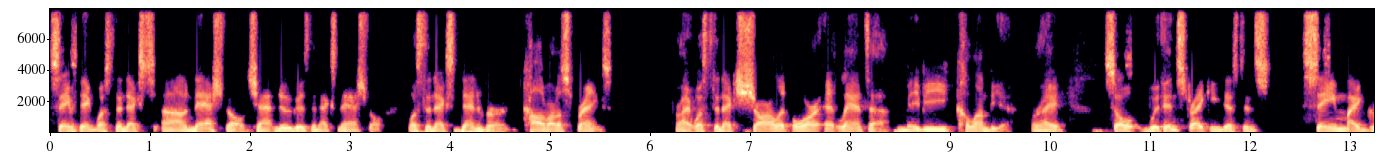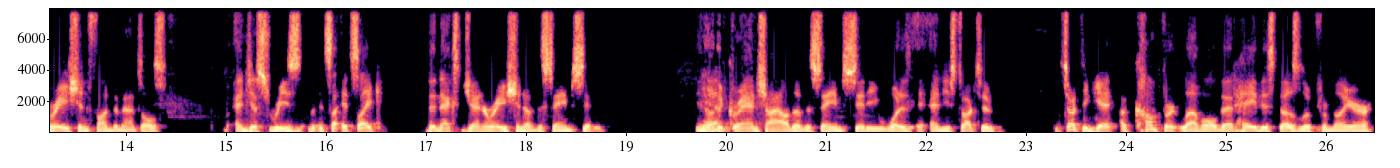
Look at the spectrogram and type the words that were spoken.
Same thing. What's the next uh, Nashville? Chattanooga is the next Nashville. What's the next Denver? Colorado Springs right? What's the next Charlotte or Atlanta? Maybe Columbia, right? So within striking distance, same migration fundamentals, and just reason, it's like it's like the next generation of the same city. You know, yeah. the grandchild of the same city. What is and you start to start to get a comfort level that hey, this does look familiar.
